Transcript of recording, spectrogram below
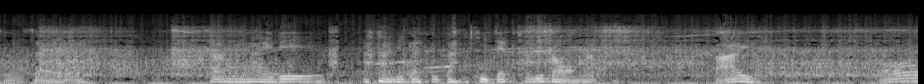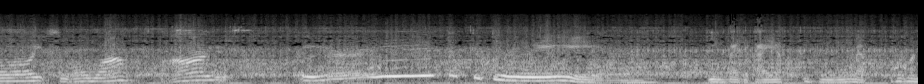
สงสัย ทำยังไงดีอ่านี่ก็คือการขี่เจ็ตครั้งที่สองนะตายโอ้ยสวยวะตายเอ้ยตุ๊กตุ๊กตุ๊ยยิงไปแต่ไกลครับหือแบบพวกมัน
